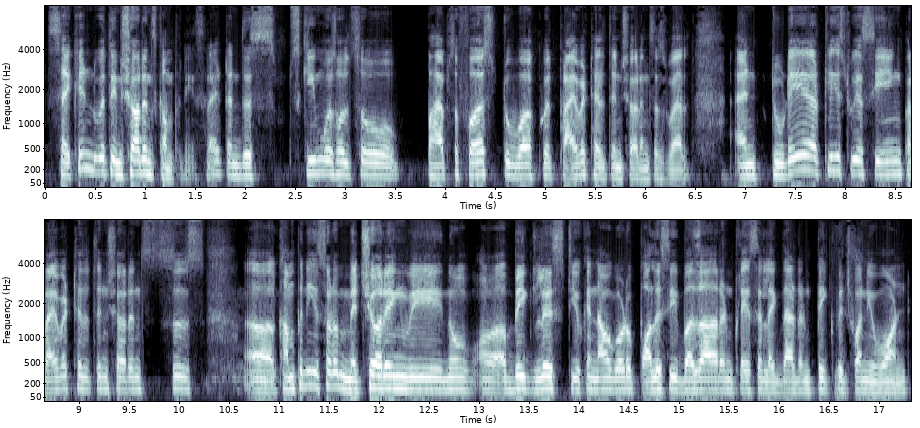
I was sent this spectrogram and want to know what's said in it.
second, with insurance companies, right? And this scheme was also perhaps the first to work with private health insurance as well. And today, at least, we are seeing private health insurances uh, companies sort of maturing. We know uh, a big list. You can now go to Policy Bazaar and place places like that and pick which one you want.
